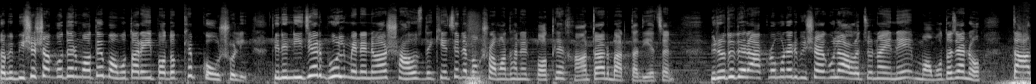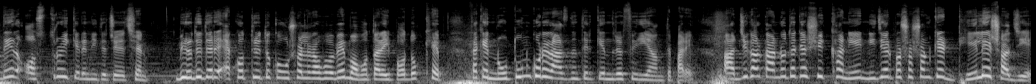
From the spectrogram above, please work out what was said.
তবে বিশেষজ্ঞদের মতে মমতার এই পদক্ষেপ কৌশলী। তিনি নিজের ভুল মেনে নেওয়ার সাহস দেখিয়েছেন এবং সমাধানের পথে হাঁটার বার্তা দিয়েছেন। বিরোধীদের আক্রমণের বিষয়গুলো আলোচনা এনে মমতা যেন তাদের অস্ত্রই কেড়ে নিতে চেয়েছেন। বিরোধীদের একত্রিত কৌশলের অভাবে মমতার এই পদক্ষেপ তাকে নতুন করে রাজনীতির কেন্দ্রে ফিরিয়ে আনতে পারে। আর্যিকর কাণ্ড থেকে শিক্ষা নিয়ে নিজের প্রশাসনকে ঢেলে সাজিয়ে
